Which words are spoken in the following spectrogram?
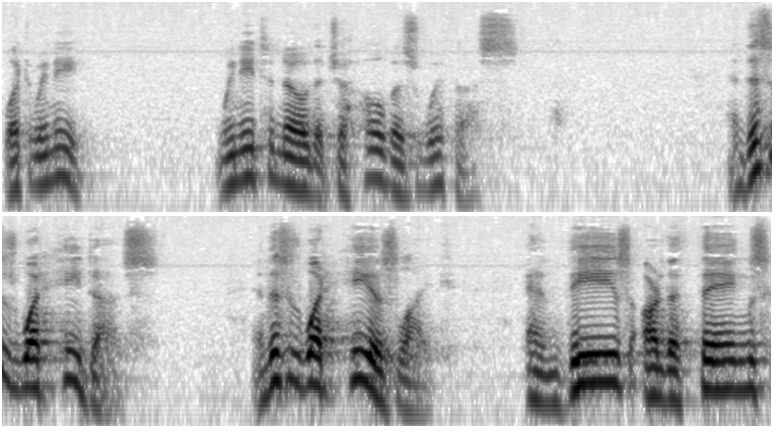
What do we need? We need to know that Jehovah's with us. And this is what He does. And this is what He is like. And these are the things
